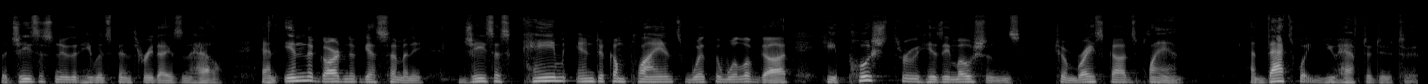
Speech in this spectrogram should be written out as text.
but Jesus knew that he would spend three days in hell. And in the Garden of Gethsemane, Jesus came into compliance with the will of God. He pushed through his emotions to embrace God's plan. And that's what you have to do too.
